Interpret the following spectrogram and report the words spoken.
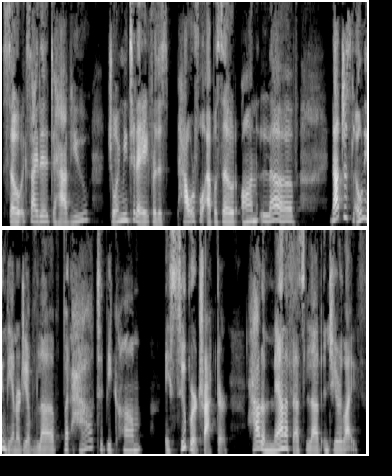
So excited to have you join me today for this powerful episode on love. Not just owning the energy of love, but how to become a super attractor, how to manifest love into your life.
